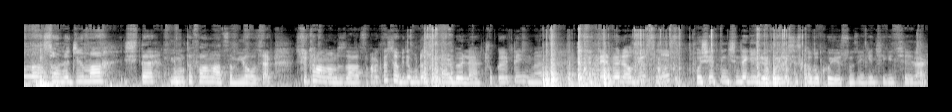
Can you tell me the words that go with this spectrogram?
Ondan sonracığıma işte yumurta falan alsam iyi olacak. Süt almamız lazım. Arkadaşlar bir de burada sütler böyle. Çok garip değil mi? Sütleri böyle alıyorsunuz. Poşetin içinde geliyor böyle. Siz kaba koyuyorsunuz. İlginç ilginç şeyler.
